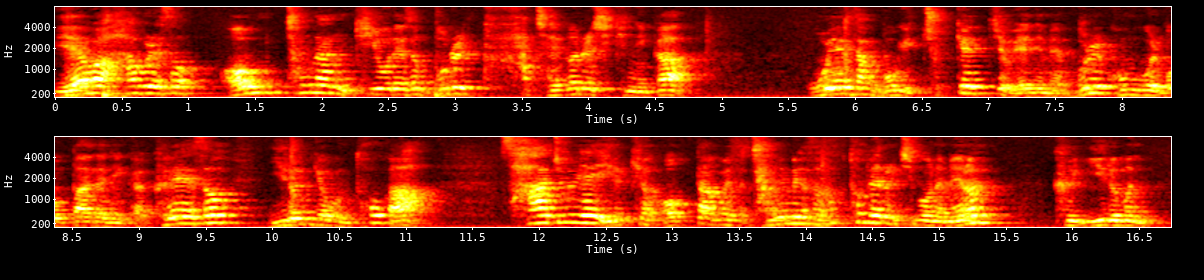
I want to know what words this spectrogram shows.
얘와 합을 해서 엄청난 기온에서 물을 다 제거를 시키니까 오행상 목이 죽겠죠. 왜냐면 물 공급을 못 받으니까. 그래서 이런 경우는 토가 사주에 이렇게 없다고 해서 장면에서 흑토배를 집어넣으면 그 이름은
